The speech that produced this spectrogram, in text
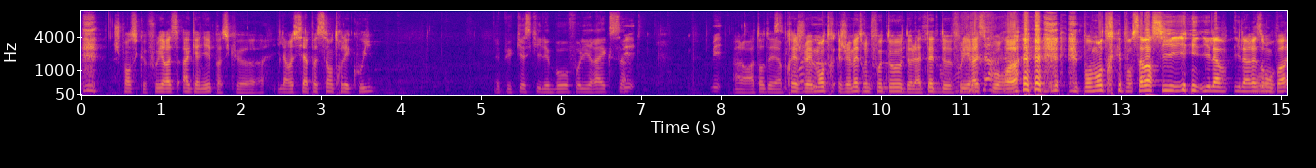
Je pense que Folirex a gagné parce que euh, il a réussi à passer entre les couilles. Et puis qu'est-ce qu'il est beau, Folyrex Mais- Alors attendez, après je vais le- montrer, je vais mettre une photo de la tête de Folirex pour euh, pour montrer, pour savoir si il a il a raison Pour ou pas.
